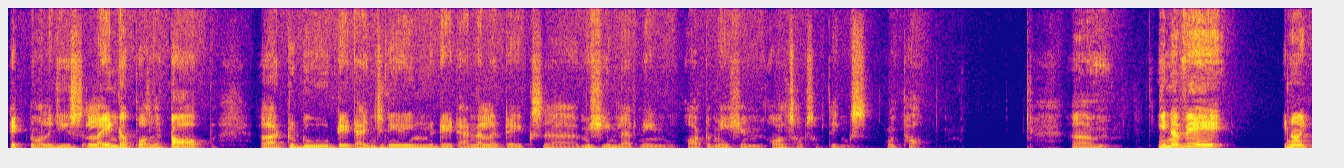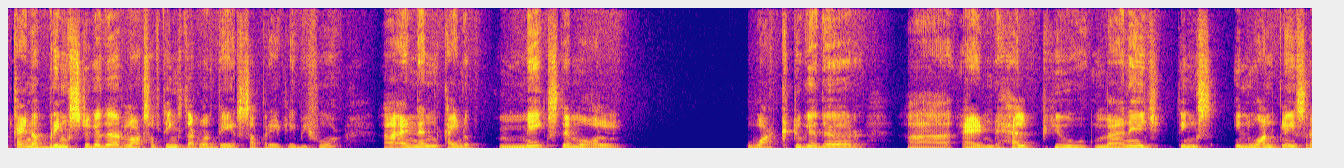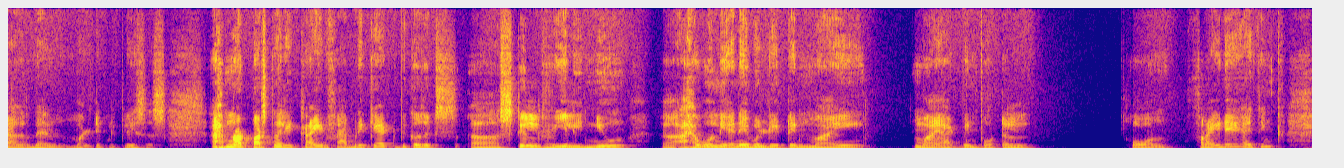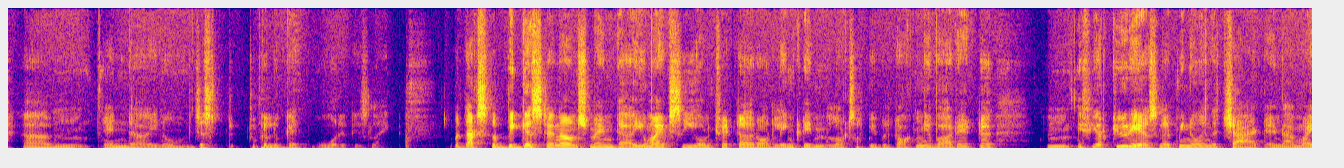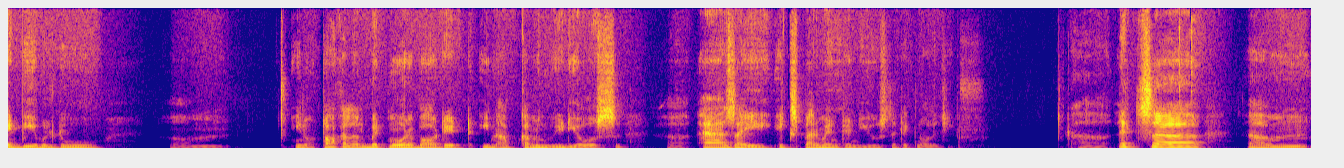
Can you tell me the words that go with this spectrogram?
technologies lined up on the top uh, to do data engineering, data analytics, uh, machine learning, automation, all sorts of things on top. Um, in a way, you know, it kind of brings together lots of things that were there separately before, uh, and then kind of makes them all work together uh, and help you manage things in one place rather than multiple places. I have not personally tried Fabric yet because it's uh, still really new. Uh, I have only enabled it in my my admin portal on Friday, I think, um, and uh, you know just took a look at what it is like. But that's the biggest announcement uh, you might see on Twitter or LinkedIn. Lots of people talking about it. Mm, if you're curious, let me know in the chat, and I might be able to, um, you know, talk a little bit more about it in upcoming videos uh, as I experiment and use the technology. Uh, let's uh, um,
